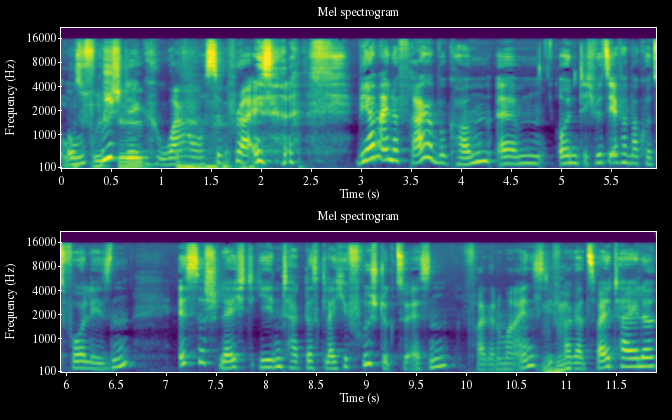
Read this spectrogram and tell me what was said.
um Frühstück. Frühstück. Wow, Surprise. Wir haben eine Frage bekommen ähm, und ich würde sie einfach mal kurz vorlesen. Ist es schlecht, jeden Tag das gleiche Frühstück zu essen? Frage Nummer eins. Die mhm. Frage hat zwei Teile.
